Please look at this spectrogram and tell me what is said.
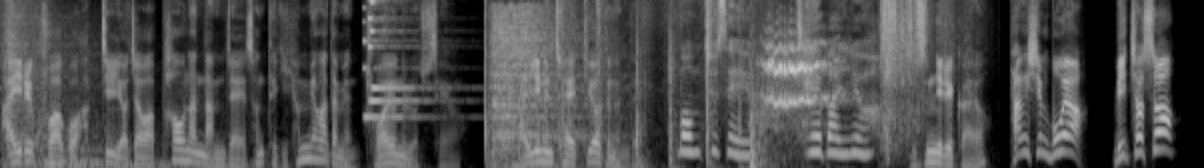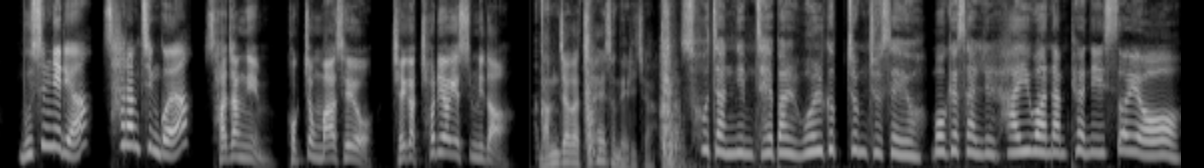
아이를 구하고 악질 여자와 파혼한 남자의 선택이 현명하다면 좋아요 눌러주세요. 달리는 차에 뛰어드는데 멈추세요. 제발요. 무슨 일일까요? 당신 뭐야? 미쳤어? 무슨 일이야? 사람 친 거야? 사장님 걱정 마세요 제가 처리하겠습니다 남자가 차에서 내리자 소장님 제발 월급 좀 주세요. 먹여 살릴 아이와 남편이 있어요.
